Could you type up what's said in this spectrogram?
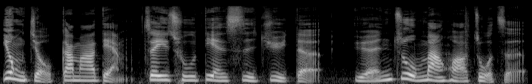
用酒干妈点这一出电视剧的原著漫画作者，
